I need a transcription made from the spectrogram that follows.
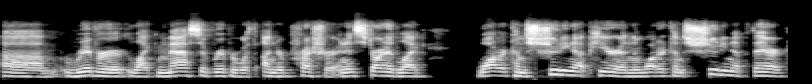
um, river, like massive river with under pressure, and it started like water comes shooting up here, and the water comes shooting up there,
